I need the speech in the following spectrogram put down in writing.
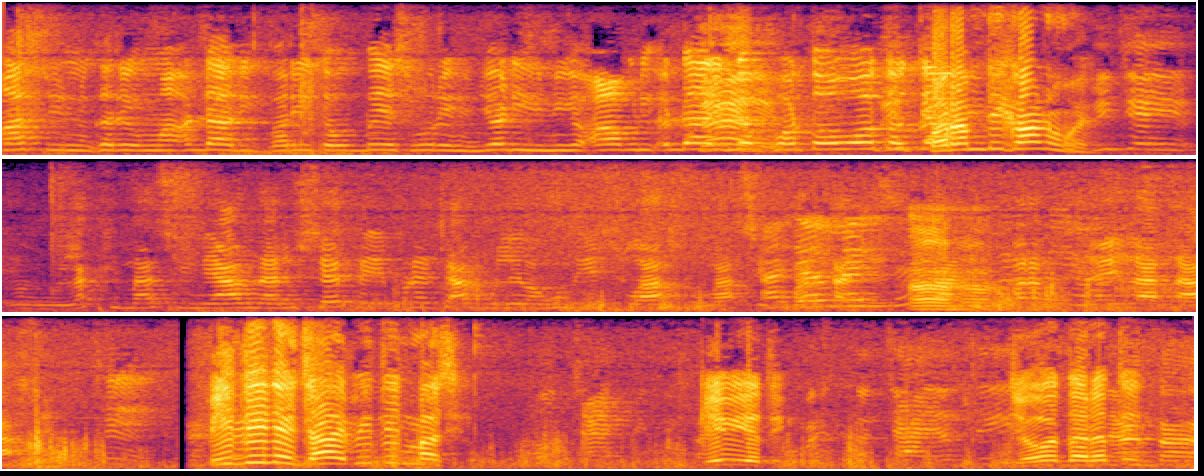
માસીને ઘરે અડારી ભરી તો બે સોરી જડી ની આવડી અડારી ને ફરતો હો તો ચા- કાણું હોય? લખી માસીની આવનારી છે તે એ પણ જાંબુ લેવા. હું ઈસુ આવશું માસી આ ભરતા જમાઈ જઈશ. છે? હા હા. પરમ દી રહી રાત પીધી ને ચાય પીધી ને માસી. કેવી હતી. જોરદાર હતી. તા-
